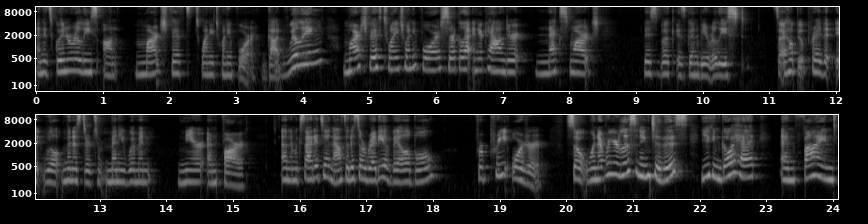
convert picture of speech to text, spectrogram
And it's going to release on March 5th, 2024. God willing, March 5th, 2024. Circle that in your calendar. Next March, this book is going to be released so I hope you'll pray that it will minister to many women near and far. And I'm excited to announce that it's already available for pre order. So whenever you're listening to this, you can go ahead and find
